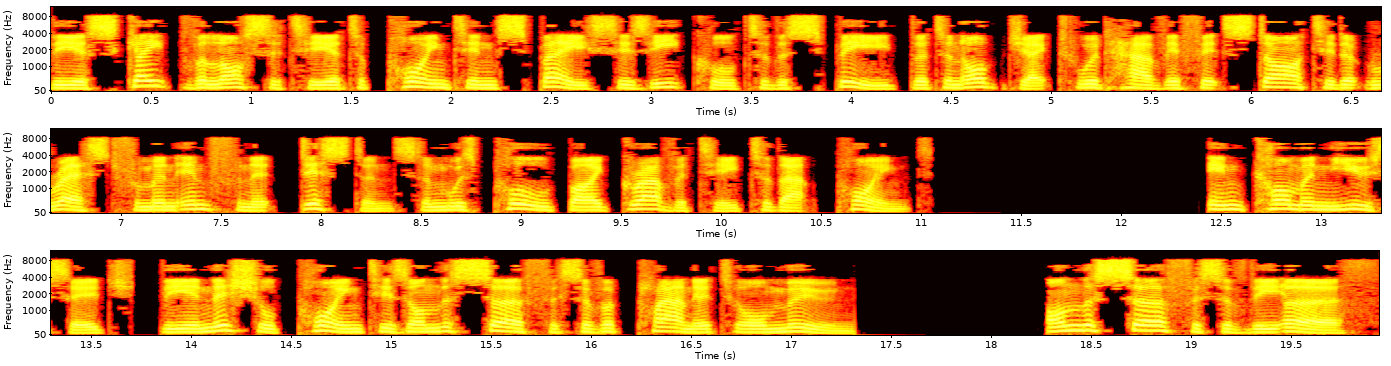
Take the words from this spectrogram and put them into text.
the escape velocity at a point in space is equal to the speed that an object would have if it started at rest from an infinite distance and was pulled by gravity to that point. In common usage, the initial point is on the surface of a planet or moon. On the surface of the Earth,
